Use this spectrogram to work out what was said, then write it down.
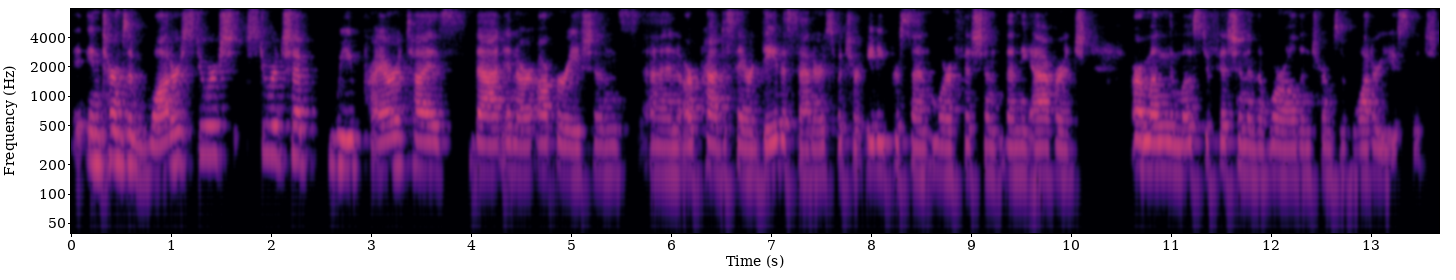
In terms of water stewardship, we prioritize that in our operations and are proud to say our data centers, which are 80% more efficient than the average are among the most efficient in the world in terms of water usage.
